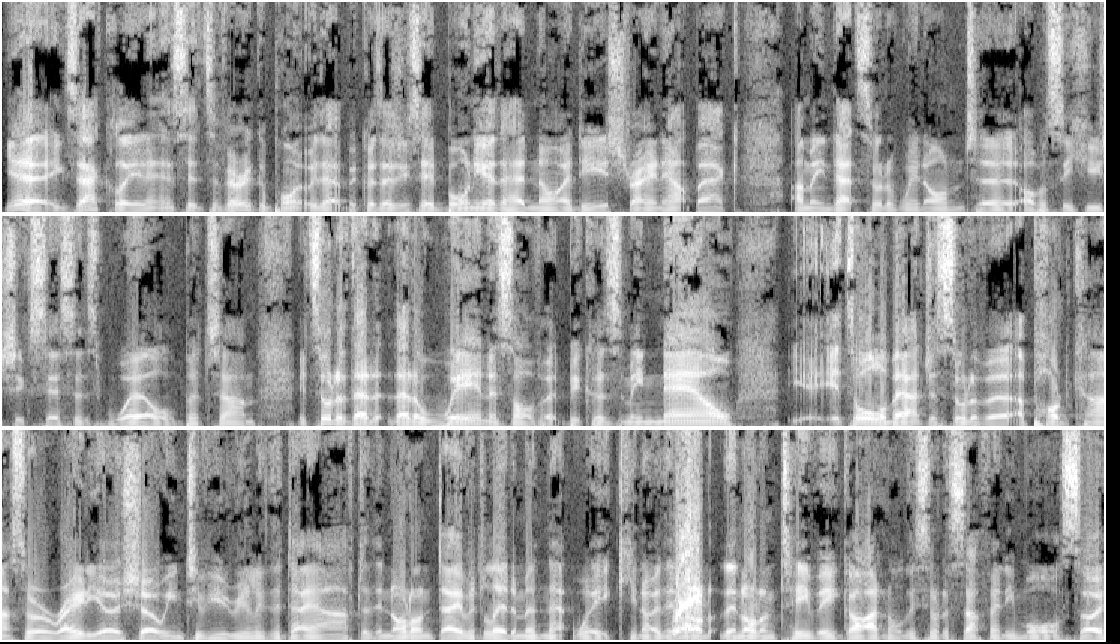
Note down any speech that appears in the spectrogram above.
Yeah, exactly, and it's, it's a very good point with that because, as you said, Borneo they had no idea. Australian Outback, I mean, that sort of went on to obviously huge success as well. But um, it's sort of that that awareness of it because, I mean, now it's all about just sort of a, a podcast or a radio show interview really the day after. They're not on David Letterman that week, you know. They're Right. not they're not on TV Guide and all this sort of stuff anymore. So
